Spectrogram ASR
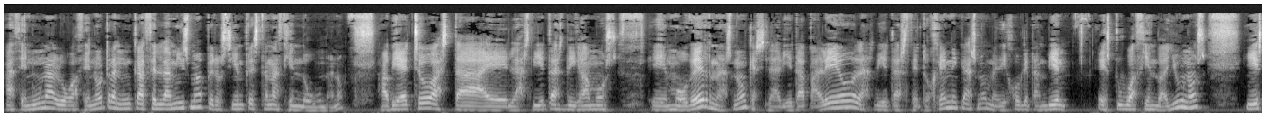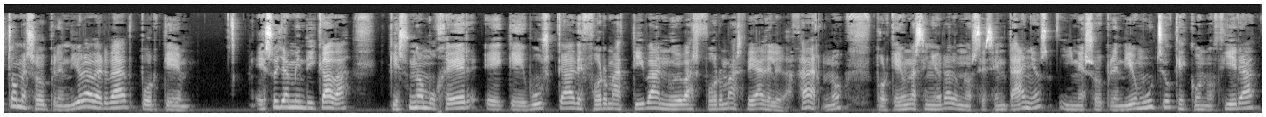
hacen una, luego hacen otra, nunca hacen la misma, pero siempre están haciendo una, ¿no? Había hecho hasta eh, las dietas, digamos, eh, modernas, ¿no? Que es la dieta paleo, las dietas cetogénicas, ¿no? Me dijo que también estuvo haciendo ayunos y esto me sorprendió la verdad porque eso ya me indicaba que es una mujer eh, que busca de forma activa nuevas formas de adelgazar, ¿no? Porque era una señora de unos 60 años y me sorprendió mucho que conociera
